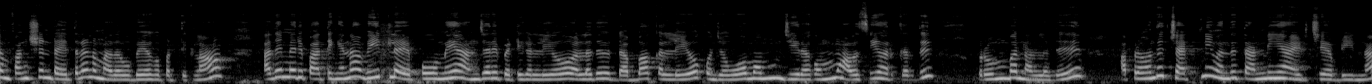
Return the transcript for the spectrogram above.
நம்ம ஃபங்க்ஷன் டயத்தில் நம்ம அதை உபயோகப்படுத்திக்கலாம். அதேமாரி பார்த்திங்கன்னா வீட்டில் எப்போவுமே அஞ்சரை பெட்டிகள்லேயோ அல்லது டப்பாக்கள்லேயோ கொஞ்சம் ஓமமும் ஜீரகமும் அவசியம் இருக்கிறது ரொம்ப நல்லது. அப்புறம் வந்து சட்னி வந்து தண்ணியாக ஆயிடுச்சு அப்படின்னா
